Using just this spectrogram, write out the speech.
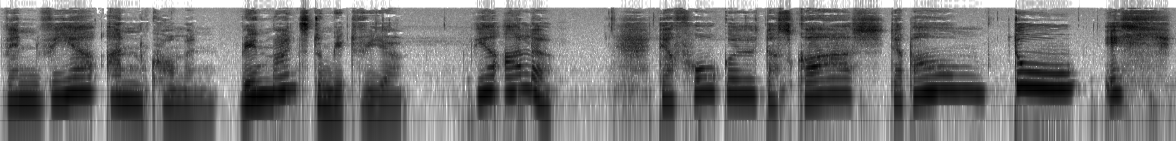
wenn wir ankommen. Wen meinst du mit wir? Wir alle. Der Vogel, das Gras, der Baum, du, ich,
